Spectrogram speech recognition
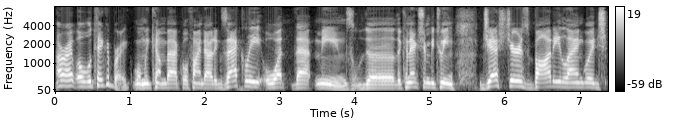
all right. Well, we'll take a break. When we come back, we'll find out exactly what that means. The the connection between gestures, body language,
